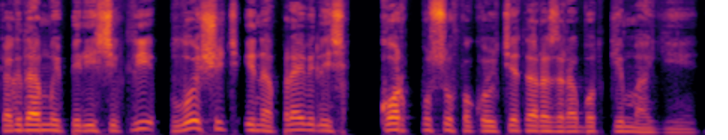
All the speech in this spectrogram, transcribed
когда мы пересекли площадь и направились к корпусу факультета разработки магии.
